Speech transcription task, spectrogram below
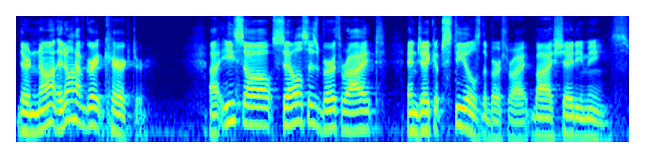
They're not, they don't have great character. Uh, Esau sells his birthright, and Jacob steals the birthright by shady means.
